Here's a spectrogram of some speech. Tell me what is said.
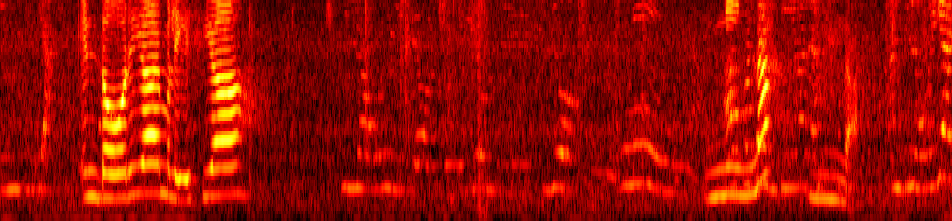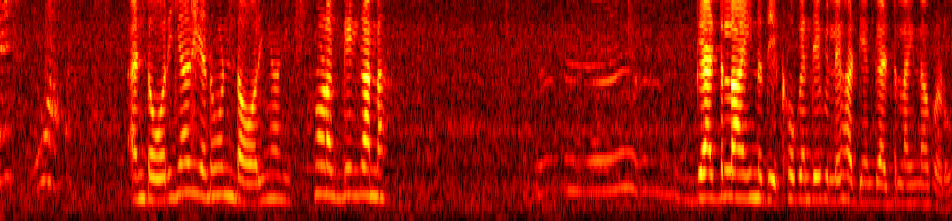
ਇੰਡੀਆ ਇੰਡੋਰੀਆ ਮਲੇਸ਼ੀਆ ਨੀਨਾ ਨੀਨਾ ਅੰਡੋਰੀਆ ਦੇ ਉਹ ਅੰਡੋਰੀਆ ਦੀ ਇਹਨੂੰ ਅੰਡੋਰੀਆ ਦੀ ਹੁਣ ਅੱਗੇ ਕੀ ਕਰਨਾ? ਗੈਡ ਲਾਈਨ ਦੇਖੋ ਕਹਿੰਦੇ ਪਹਿਲੇ ਸਾਡੀਆਂ ਗੈਡ ਲਾਈਨਾਂ ਪੜੋ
